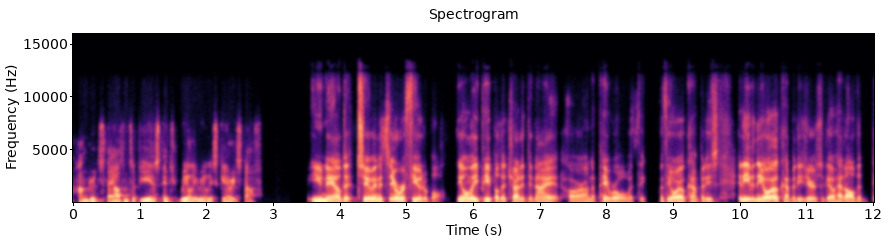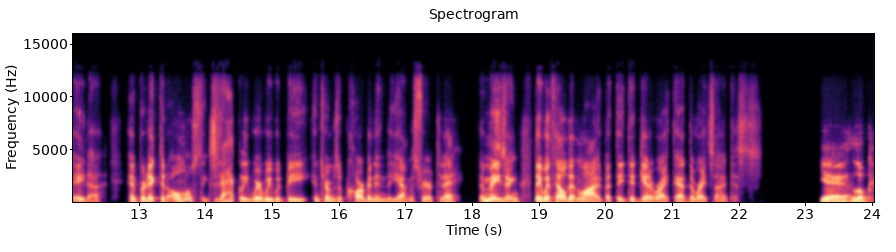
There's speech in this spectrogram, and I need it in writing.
hundreds, thousands of years, it's really, really scary stuff. You nailed it too, and it's irrefutable. The only people that try to deny it are on the payroll with the with the oil companies, and even the oil companies years ago had all the data, and predicted almost exactly where we would be in terms of carbon in the atmosphere today. Amazing. They withheld it and lied, but they did get it right. They had the right scientists. Yeah, look,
